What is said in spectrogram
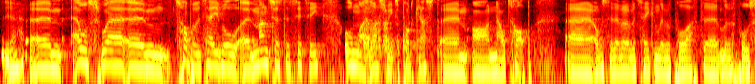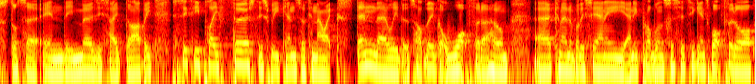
Yeah. Um, elsewhere, um, top of the table, uh, Manchester City, unlike last week's podcast, um, are now top. Uh, obviously, they've overtaken Liverpool after Liverpool's stutter in the Merseyside derby. City play first this weekend, so can now extend their lead at the top. They've got Watford at home. Uh, can anybody see any any problems for City against Watford, or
